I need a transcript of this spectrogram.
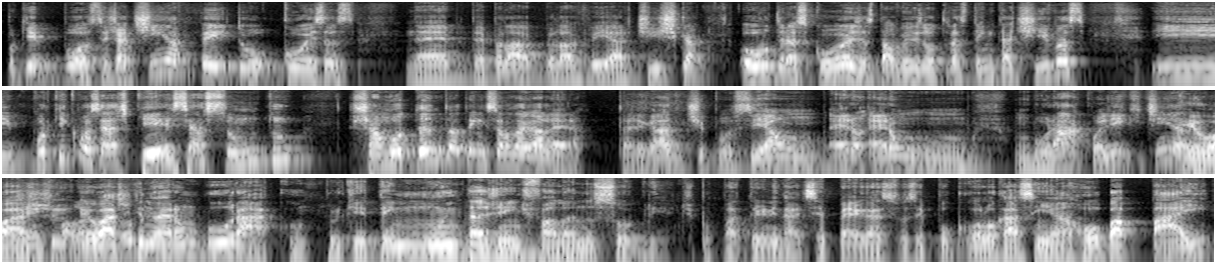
Porque, pô, você já tinha feito coisas, né, até pela, pela veia artística, outras coisas, talvez outras tentativas, e por que que você acha que esse assunto chamou tanta atenção da galera? Tá ligado? Tipo, se é um, era, era um, um, um buraco ali que tinha Eu acho, eu acho que não era um buraco, porque tem muita gente falando sobre, tipo, paternidade. Você pega, se você colocar assim, arroba pai,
